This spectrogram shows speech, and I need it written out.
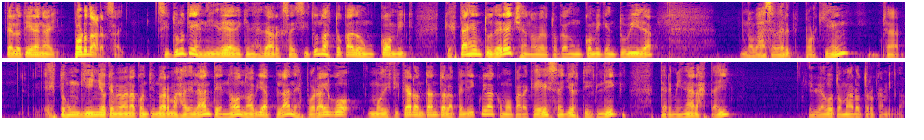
te lo tienen ahí, por Darkseid. Si tú no tienes ni idea de quién es Darkseid, si tú no has tocado un cómic, que estás en tu derecho a no haber tocado un cómic en tu vida, no vas a saber por quién. O sea, esto es un guiño que me van a continuar más adelante. No, no había planes. Por algo modificaron tanto la película como para que esa Justice League terminara hasta ahí y luego tomar otro camino.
